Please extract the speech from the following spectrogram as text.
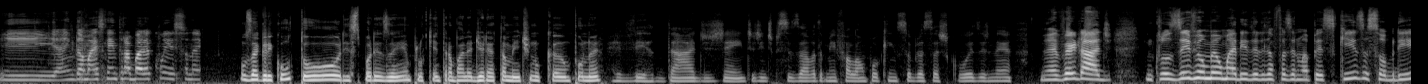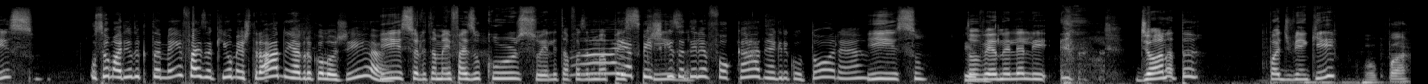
E ainda mais quem trabalha com isso, né? Os agricultores, por exemplo, quem trabalha diretamente no campo, né? É verdade, gente. A gente precisava também falar um pouquinho sobre essas coisas, né? É verdade. Inclusive, o meu marido ele está fazendo uma pesquisa sobre isso. O seu marido que também faz aqui o mestrado em agroecologia? Isso, ele também faz o curso, ele está fazendo ah, uma pesquisa. a pesquisa dele é focada em agricultor, né? Isso. Tô vendo ele ali. Jonathan, pode vir aqui? Opa.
